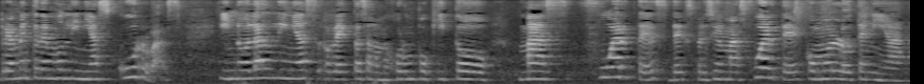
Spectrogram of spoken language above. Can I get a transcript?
realmente vemos líneas curvas y no las líneas rectas, a lo mejor un poquito más fuertes, de expresión más fuerte, como lo tenía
